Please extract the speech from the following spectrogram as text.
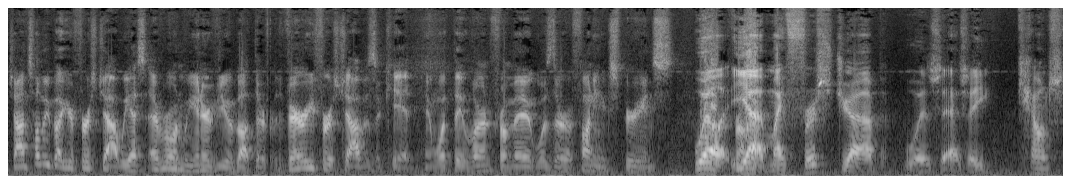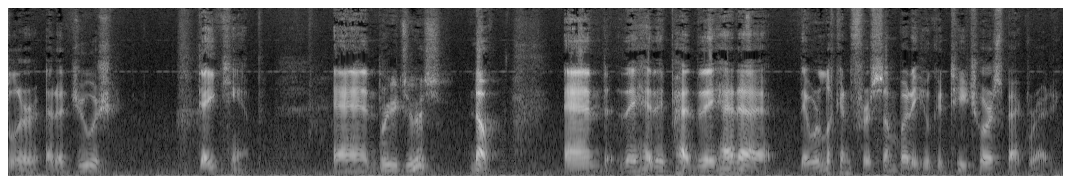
John, tell me about your first job. We ask everyone we interview about their very first job as a kid and what they learned from it. Was there a funny experience? Well, yeah, it? my first job was as a counselor at a Jewish day camp, and were you Jewish? No, and they had they had they had a they were looking for somebody who could teach horseback riding.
